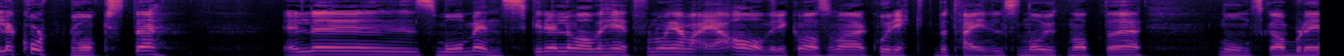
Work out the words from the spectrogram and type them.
Eller kortvokste. Eller små mennesker, eller hva det heter for noe. Jeg, jeg aner ikke hva som er korrekt betegnelse nå, uten at uh, noen skal bli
